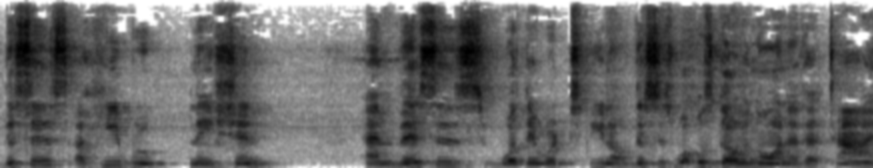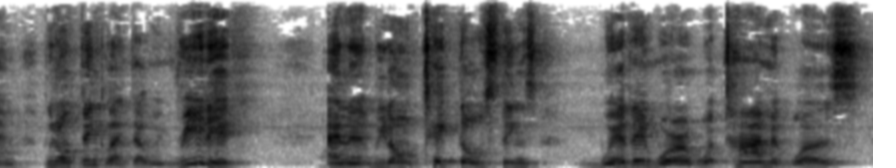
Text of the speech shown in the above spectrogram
this is a Hebrew nation and this is what they were, you know, this is what was going on at that time. We don't think like that. We read it and we don't take those things where they were, what time it was,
